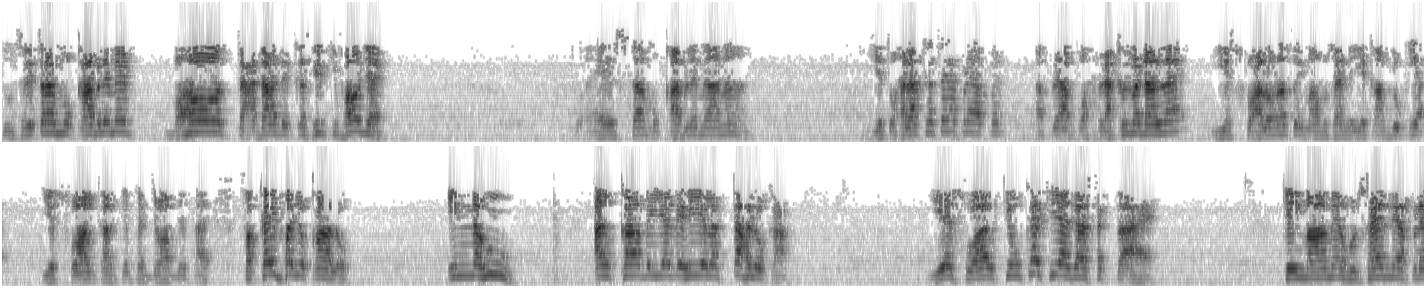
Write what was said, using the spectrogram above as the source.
دوسری طرف مقابلے میں بہت تعداد کثیر کی فوج ہے۔ تو ایسا مقابلے میں آنا، یہ تو ہلاکت ہے اپنے آپ میں۔ اپنے آپ کو ہلاکت میں ڈالنا ہے۔ یہ سوال ہو رہا تو امام حسین نے یہ کام کیوں کیا؟ یہ سوال کر کے پھر جواب دیتا ہے۔ فقی فجو کالو ان القاب یدہی التحلو کا یہ سوال کیوں کر کیا جا سکتا ہے کہ امام حسین نے اپنے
